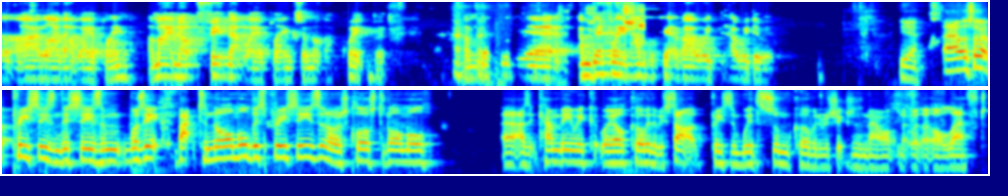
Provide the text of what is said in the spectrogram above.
I, I like that way of playing. I might not fit that way of playing because I'm not that quick, but I'm definitely, uh, I'm definitely an advocate of how we how we do it. Yeah. Uh, let's talk about pre-season this season. Was it back to normal this pre-season, or as close to normal uh, as it can be We, with all COVID? That we started pre-season with some COVID restrictions now all left.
